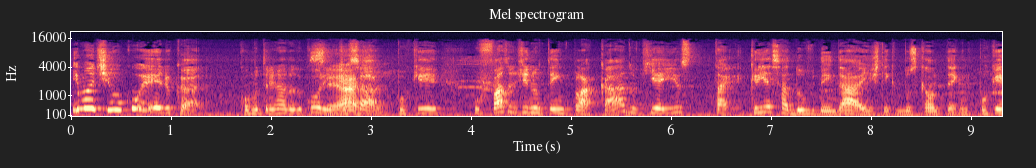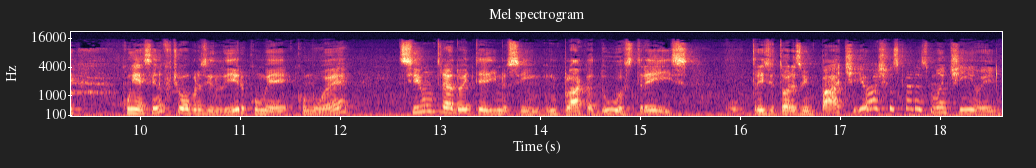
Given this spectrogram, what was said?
e mantinham o Coelho, cara, como treinador do Corinthians, sabe? Porque o fato de não ter emplacado, que aí tá- cria essa dúvida ainda, ah, a gente tem que buscar um técnico. Porque conhecendo o futebol brasileiro como é, como é se um treinador interino, assim, emplaca duas, três, três vitórias e um empate, eu acho que os caras mantinham ele.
